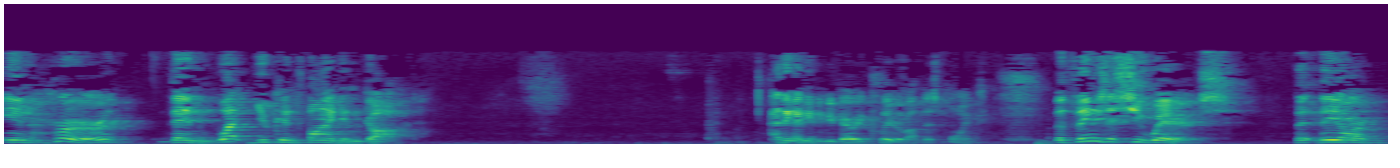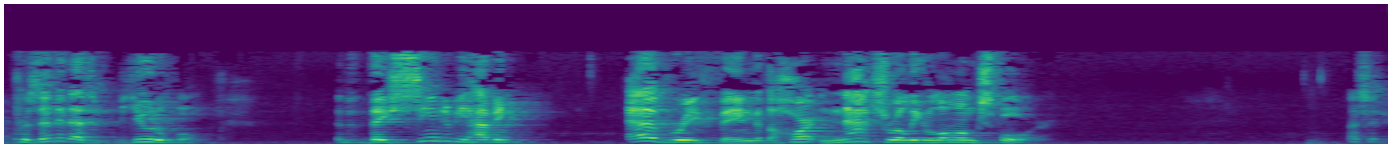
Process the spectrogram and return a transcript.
in her than what you can find in God. I think I need to be very clear about this point. The things that she wears, that they are presented as beautiful. They seem to be having everything that the heart naturally longs for. I say,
